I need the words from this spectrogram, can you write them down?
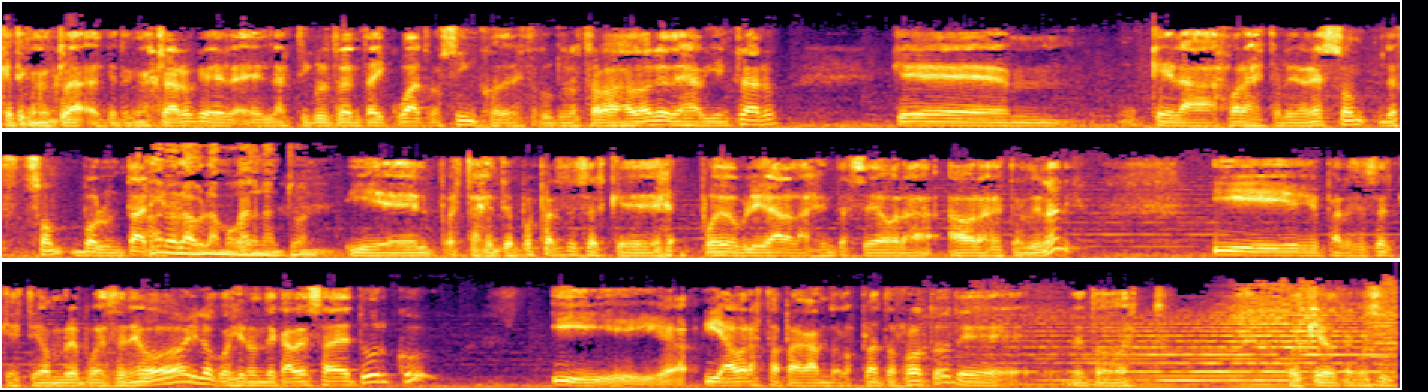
que tengan cla- que tengas claro que el, el artículo 34.5 del Estatuto de los Trabajadores deja bien claro que mm, que las horas extraordinarias son de- son voluntarias. Ahora lo hablamos, ¿vale? don Antonio. Y él, pues esta gente pues parece ser que puede obligar a la gente a hacer horas, a horas extraordinarias. Y parece ser que este hombre pues se negó y lo cogieron de cabeza de turco y, y ahora está pagando los platos rotos de, de todo esto. Cualquier otra cosita,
